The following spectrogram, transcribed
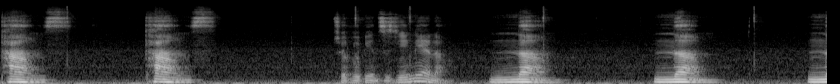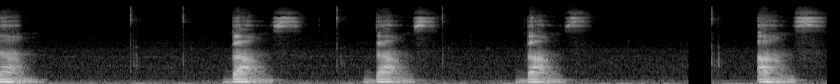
pounds, pounds，最后一遍直接念了，num, num, num, bounce, bounce, bounce, ounce,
